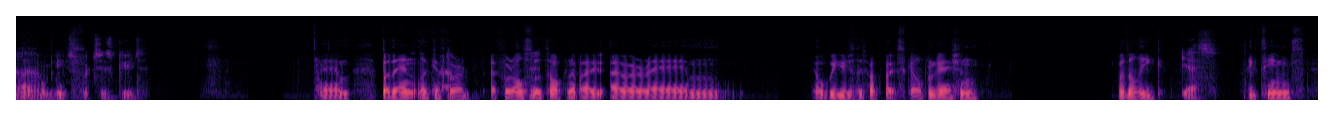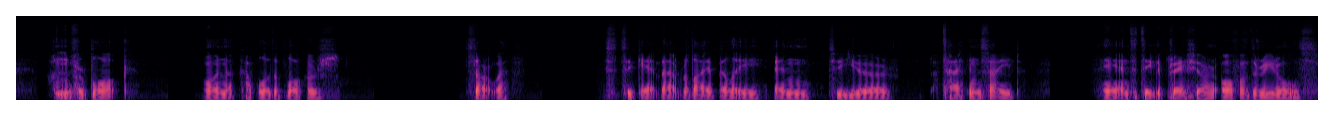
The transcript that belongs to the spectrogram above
Um, which, which is good. Um, but then, look, if um, we're if we're also talking about our, um, you know, we usually talk about skill progression for the league. Yes league teams, hunting for block on a couple of the blockers. Start with to get that reliability into your attacking side uh, and to take the mm-hmm. pressure off of the rerolls.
